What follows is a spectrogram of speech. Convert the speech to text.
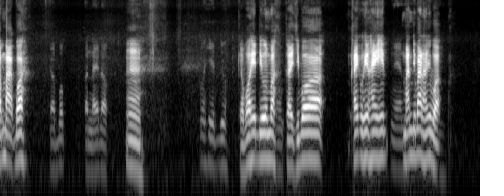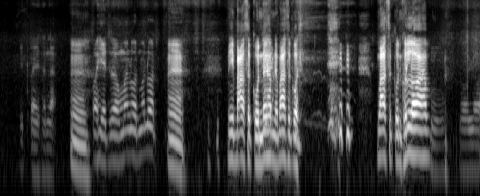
ลำบากบ่กับบปันไหนดอกเออก็เฮ็ดอยู่กับพ่เฮ็ดอยูนบ่ไก่สิบ่ใครก็เฮ็ดให้เฮ็ดแม่มันที่บ้านเขาอยู่บ่เฮ็ดไปทันละเออก็เฮ็ดลงมาโลดมาโลดเออนี่บ้าวสกุลนะครับเนี่ยบ้าวสกุลบ้าวสกุลคนรอครับ อืมรอรอ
